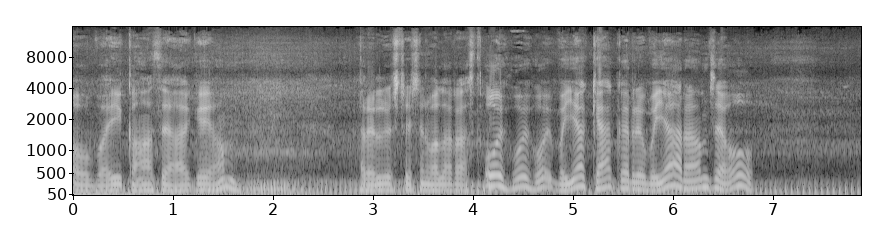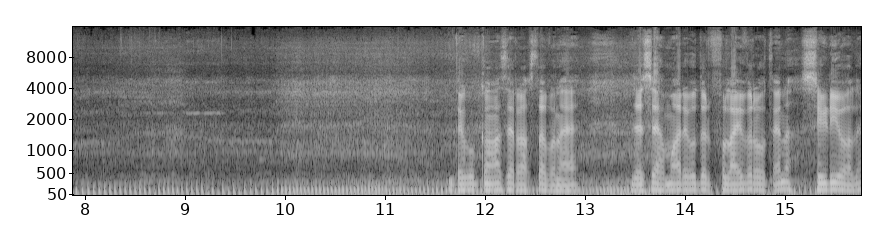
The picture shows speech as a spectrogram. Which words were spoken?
ओ भाई, कहाँ से आ गए हम? रेलवे स्टेशन वाला रास्ता। ओए, होए होए, भैया, क्या कर रहे हो? भैया, आराम से हो देखो कहाँ से रास्ता बनाया है। जैसे हमारे उधर फ्लाईवर होते हैं ना, सीढ़ी वाले,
